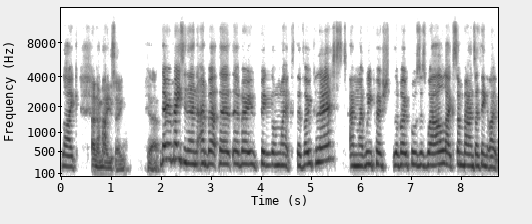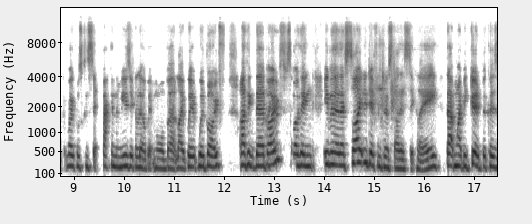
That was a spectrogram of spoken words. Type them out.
like and amazing. Yeah, they're amazing and, and but they're they're very big on like the vocalist and like we push the vocals as well. Like some bands I think like vocals can sit back in the music a little bit more, but like we're we're both. And I think they're both. So I think even though they're slightly different to us stylistically, that might be good because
